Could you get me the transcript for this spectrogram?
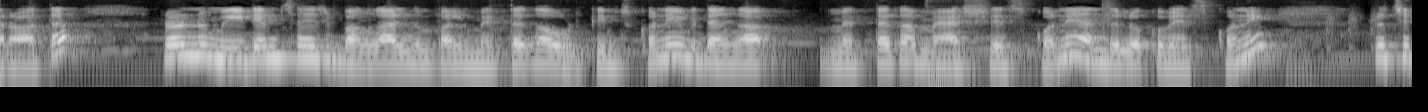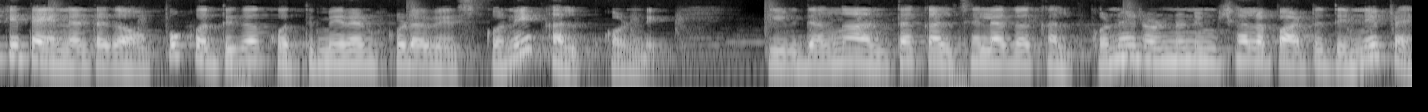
తర్వాత రెండు మీడియం సైజ్ బంగాళదుంపలు మెత్తగా ఉడికించుకొని ఈ విధంగా మెత్తగా మ్యాష్ చేసుకొని అందులోకి వేసుకొని రుచికి తగినంతగా ఉప్పు కొద్దిగా కొత్తిమీరని కూడా వేసుకొని కలుపుకోండి. ఈ విధంగా అంతా కలిసేలాగా కలుపుకొని రెండు నిమిషాల పాటు దీన్ని ఫ్రై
